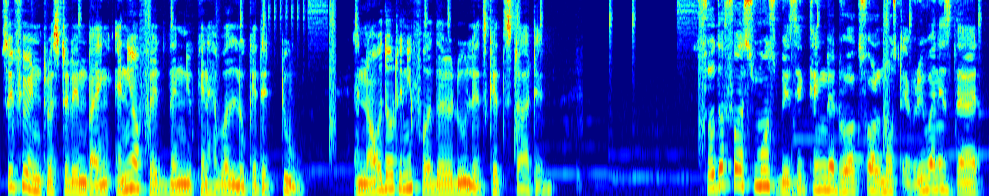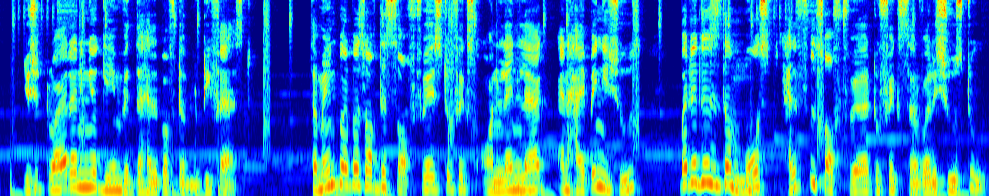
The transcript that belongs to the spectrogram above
So if you're interested in buying any of it, then you can have a look at it too. And now without any further ado, let's get started. So the first most basic thing that works for almost everyone is that you should try running your game with the help of WTFast. The main purpose of this software is to fix online lag and high ping issues, but it is the most helpful software to fix server issues too.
